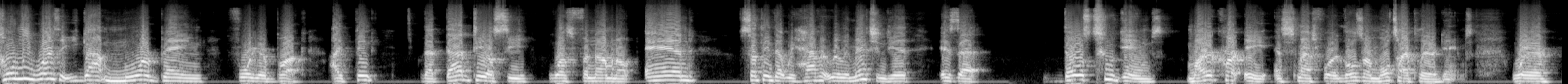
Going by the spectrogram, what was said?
totally worth it. You got more bang for your buck. I think that that DLC was phenomenal. And something that we haven't really mentioned yet is that those two games, Mario Kart 8 and Smash 4, those are multiplayer games where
